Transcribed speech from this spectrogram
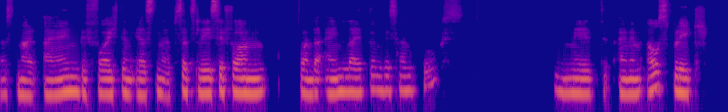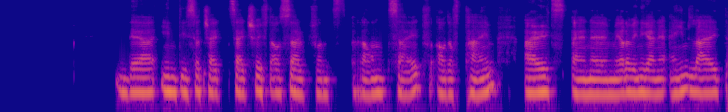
erstmal ein, bevor ich den ersten Absatz lese von von der Einleitung des Handbuchs mit einem Ausblick, der in dieser Zeitschrift außerhalb von Raumzeit, out of time, als eine mehr oder weniger eine Einleit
